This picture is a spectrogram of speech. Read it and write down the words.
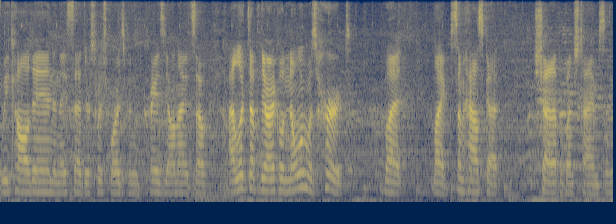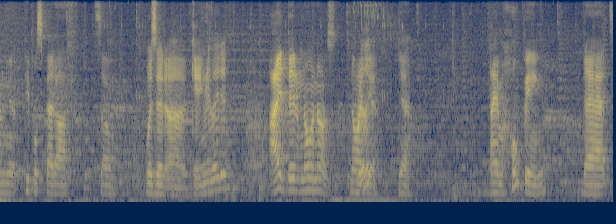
we called in, and they said their switchboard's been crazy all night. So I looked up the article. No one was hurt, but like some house got shot up a bunch of times, and then the people sped off. So Was it uh, gang related? I didn't. No one knows. No Really? idea. Yeah. I am hoping that.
